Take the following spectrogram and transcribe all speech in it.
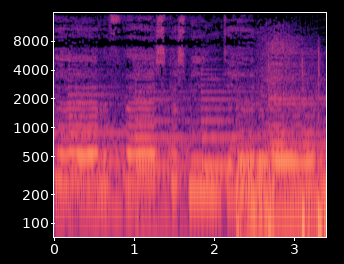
que refresques mi interior.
